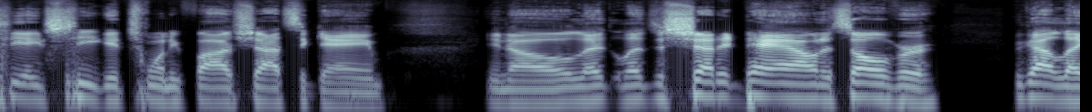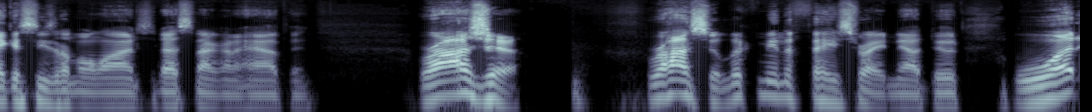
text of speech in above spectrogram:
THT get 25 shots a game. You know, let let just shut it down. It's over. We got legacies on the line, so that's not going to happen. Raja, Raja, look me in the face right now, dude. What?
